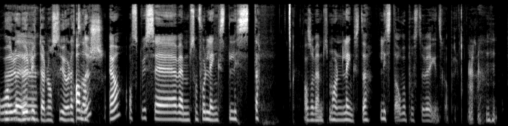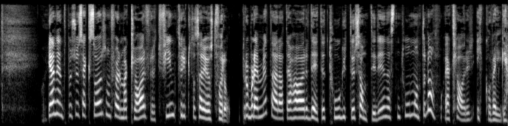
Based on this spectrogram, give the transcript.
Og Bør, det- bør lytterne også gjøre dette? da? Anders, ja, og så skal vi se hvem som får lengst liste. Altså hvem som har den lengste lista over positive egenskaper. Jeg er en jente på 26 år som føler meg klar for et fint, trygt og seriøst forhold. Problemet mitt er at jeg har datet to gutter samtidig i nesten to måneder nå, og jeg klarer ikke å velge.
